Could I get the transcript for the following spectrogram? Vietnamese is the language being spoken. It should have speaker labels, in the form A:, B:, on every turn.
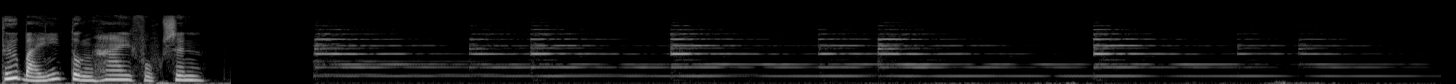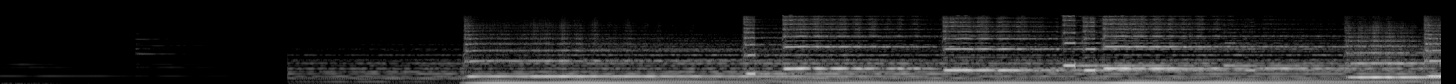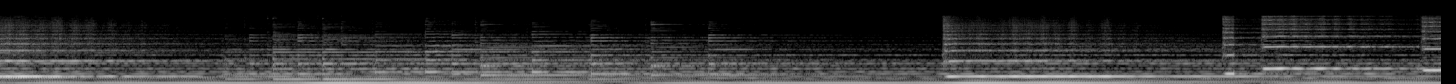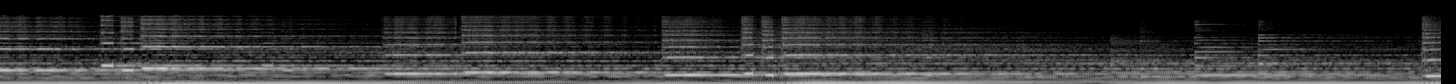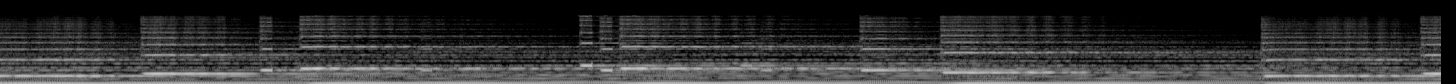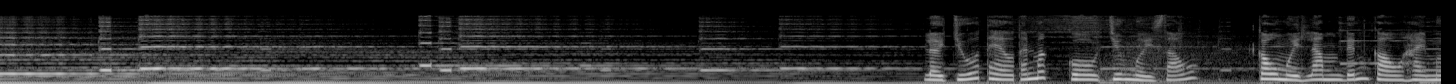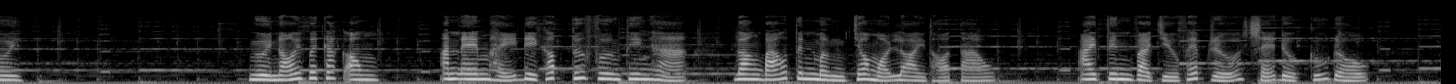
A: Thứ bảy tuần hai Phục sinh. Lời Chúa theo Thánh Mắc, Cô chương 16 Câu 15 đến câu 20 Người nói với các ông, Anh em hãy đi khắp tứ phương thiên hạ, Loan báo tin mừng cho mọi loài thọ tạo. Ai tin và chịu phép rửa sẽ được cứu độ.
